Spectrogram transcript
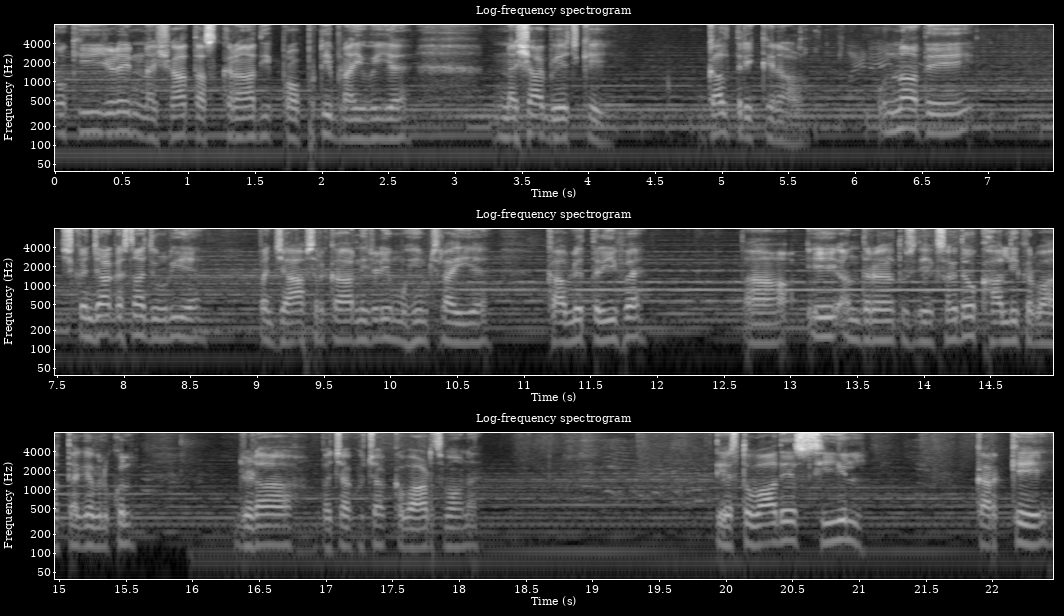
ਕਿਉਂਕਿ ਜਿਹੜੇ ਨਸ਼ਾ ਤਸਕਰਾਂ ਦੀ ਪ੍ਰਾਪਰਟੀ ਬਣਾਈ ਹੋਈ ਹੈ, ਨਸ਼ਾ ਵੇਚ ਕੇ ਗਲਤ ਤਰੀਕੇ ਨਾਲ, ਉਹਨਾਂ ਤੇ ਸ਼ਿਕੰਜਾ ਕੱਸਣਾ ਜ਼ਰੂਰੀ ਹੈ। ਪੰਜਾਬ ਸਰਕਾਰ ਨੇ ਜਿਹੜੀ ਮੁਹਿੰਮ ਚਲਾਈ ਹੈ ਕਾਬਲੇ ਤਾਰੀਫ ਹੈ, ਤਾਂ ਇਹ ਅੰਦਰ ਤੁਸੀਂ ਦੇਖ ਸਕਦੇ ਹੋ, ਖਾਲੀ ਕਰਵਾ ਦਿੱਤਾ ਗਿਆ ਬਿਲਕੁਲ। ਜਿਹੜਾ ਬਚਾ ਕੁਚਾ ਕਵਾੜ ਸਮਾਨ ਹੈ। ਤੇ ਇਸ ਤੋਂ ਬਾਅਦ ਇਹ ਸੀਲ ਕਰਕੇ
